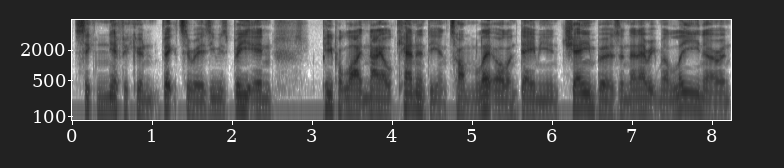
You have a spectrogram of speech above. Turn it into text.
significant victories. He was beating people like Niall Kennedy and Tom Little and Damien Chambers and then Eric Molina and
